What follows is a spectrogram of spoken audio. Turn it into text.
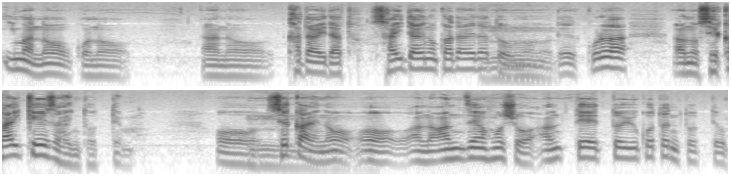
今のこのあの課題だと最大の課題だと思うのでこれはあの世界経済にとっても世界のあの安全保障、安定ということにとってこ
